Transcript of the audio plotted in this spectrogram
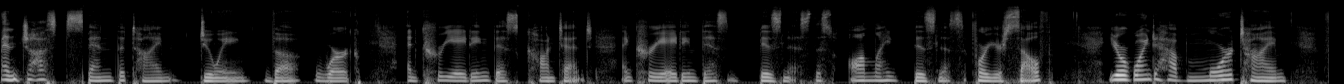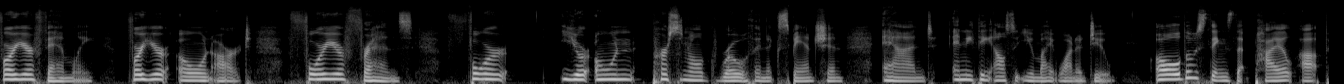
and just spend the time doing the work and creating this content and creating this business, this online business for yourself, you're going to have more time for your family, for your own art, for your friends, for your own personal growth and expansion, and anything else that you might want to do. All those things that pile up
